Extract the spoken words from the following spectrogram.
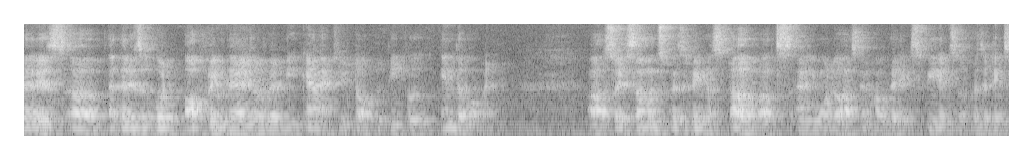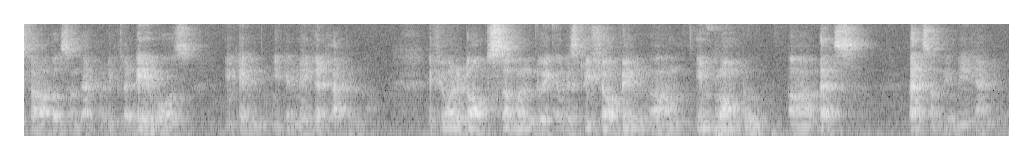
there is uh, there is a good offering there, you know, where we can actually talk to people in the moment. Uh, so if someone's visiting a Starbucks and you want to ask them how their experience of visiting Starbucks on that particular day was, you can you can make that happen now. If you want to talk to someone doing a mystery shopping um, impromptu, uh, that's that's something we can do.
